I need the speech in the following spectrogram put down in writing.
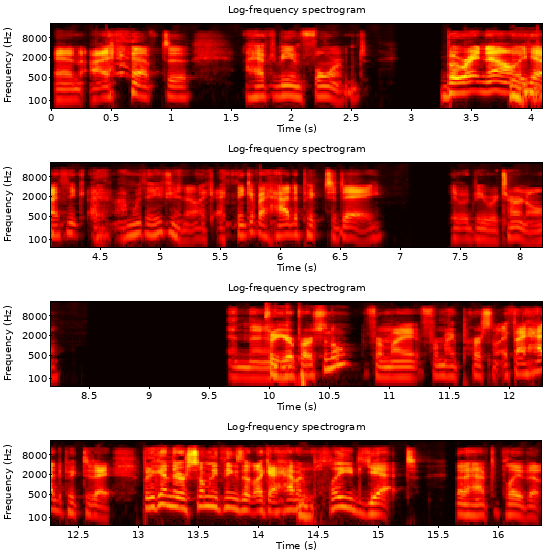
and I have to, I have to be informed. But right now, Mhm. yeah, I think I, I'm with Adrian. Like, I think if I had to pick today, it would be Returnal. And then For your personal? for my for my personal if i had to pick today but again there are so many things that like i haven't played yet that i have to play that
